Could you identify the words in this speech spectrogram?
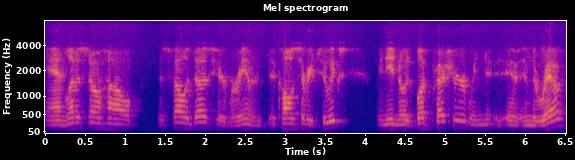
And let us know how this fellow does here, Maria. And call us every two weeks. We need to know his blood pressure. We in the Rev.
